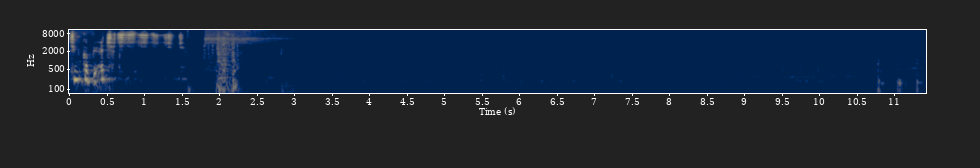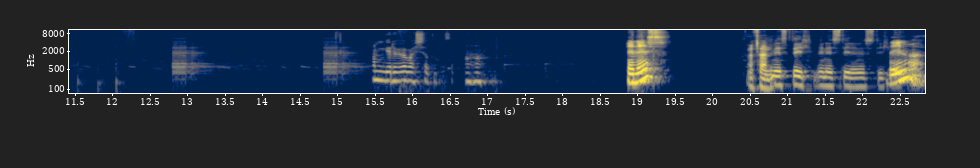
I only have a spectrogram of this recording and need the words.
Açın kapıyı. Aç aç aç aç aç, aç. Tam göreve başladım. Aha. Enes Efendim. Enes değil, Enes değil, Enes değil. değil mi?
